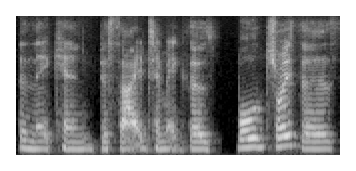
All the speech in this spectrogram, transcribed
then they can decide to make those bold choices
